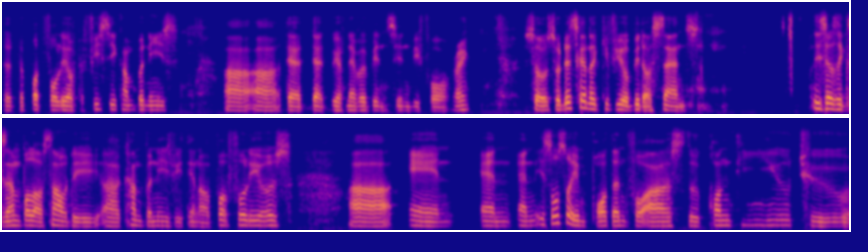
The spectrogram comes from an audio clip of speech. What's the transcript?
the, the, portfolio of the VC companies uh, uh, that, that we have never been seen before, right? So, so this kind of give you a bit of sense. This is an example of some of the uh, companies within our portfolios. Uh, and and and it's also important for us to continue to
